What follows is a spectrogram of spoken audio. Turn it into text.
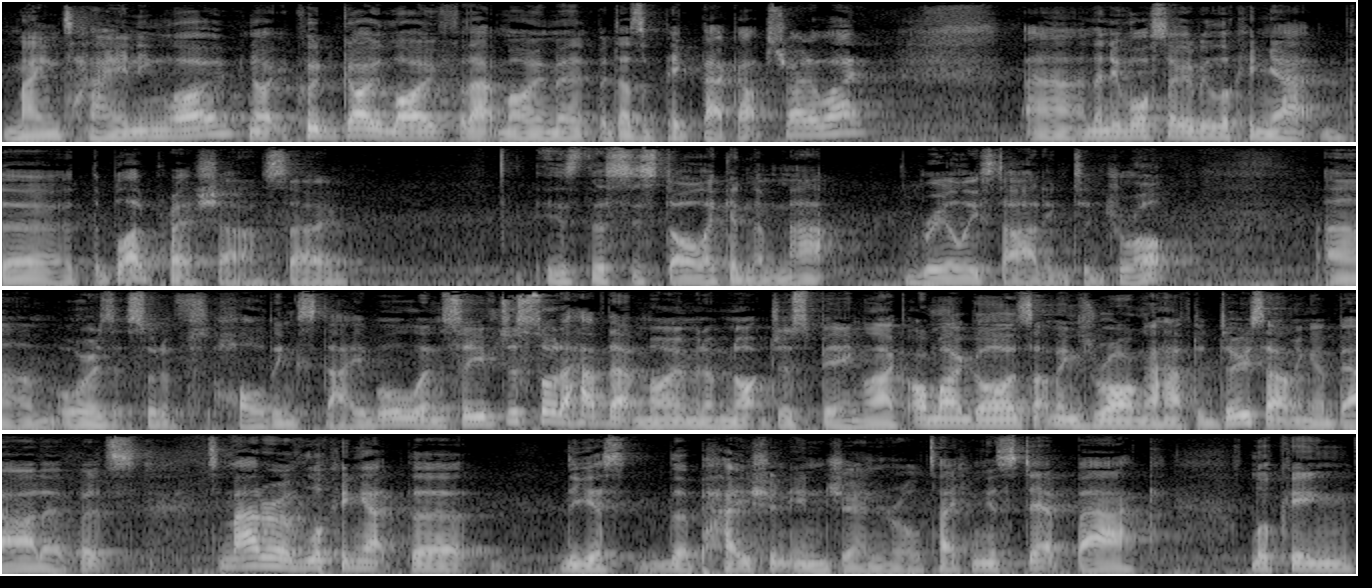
maintaining low? You know, it could go low for that moment, but does it pick back up straight away? Uh, and then you've also got to be looking at the the blood pressure. So, is the systolic and the MAP really starting to drop? um, or is it sort of holding stable? And so you've just sort of have that moment of not just being like, oh my god, something's wrong, I have to do something about it, but it's it's a matter of looking at the the the patient in general, taking a step back, looking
